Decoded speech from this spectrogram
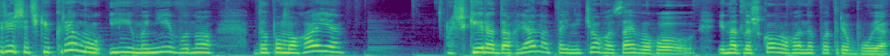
Трішечки крему, і мені воно допомагає. Шкіра доглянута і нічого зайвого і надлишкового не потребує.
